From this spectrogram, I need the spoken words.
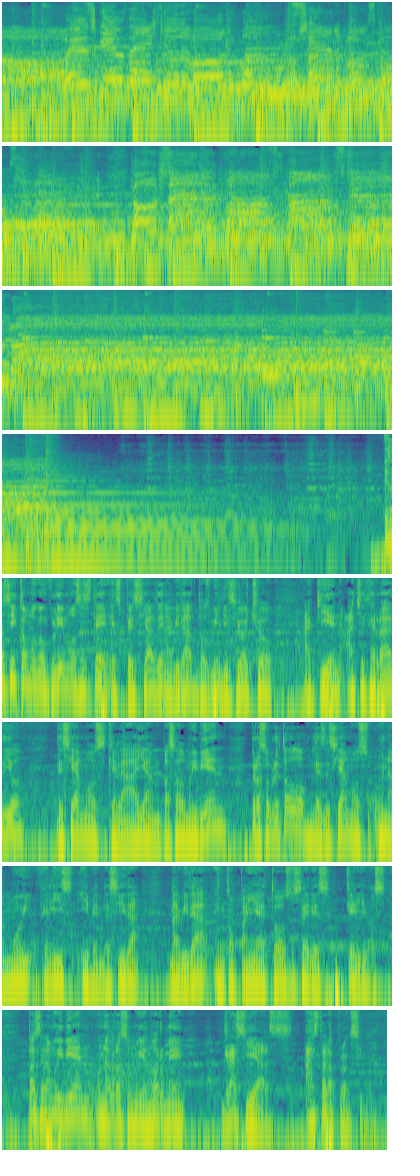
Es así como concluimos este especial de Navidad 2018 aquí en HG Radio. Deseamos que la hayan pasado muy bien, pero sobre todo les deseamos una muy feliz y bendecida Navidad en compañía de todos sus seres queridos. Pásenla muy bien, un abrazo muy enorme. Gracias. Hasta la próxima.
